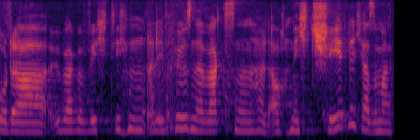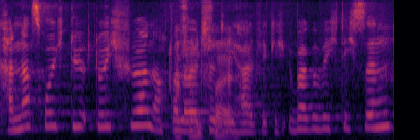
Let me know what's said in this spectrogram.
oder übergewichtigen, adipösen Erwachsenen halt auch nicht schädlich. Also man kann das ruhig du- durchführen, auch bei Leuten, die halt wirklich übergewichtig sind.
